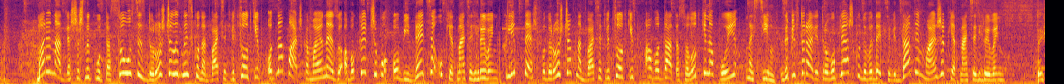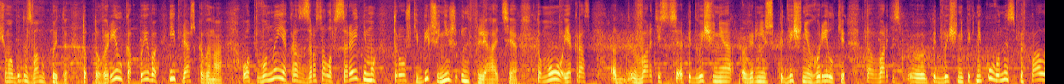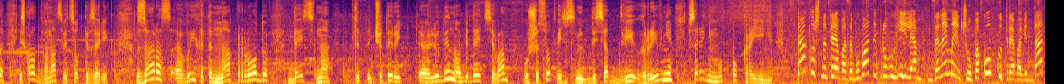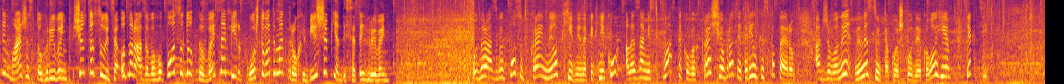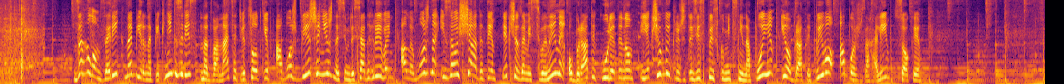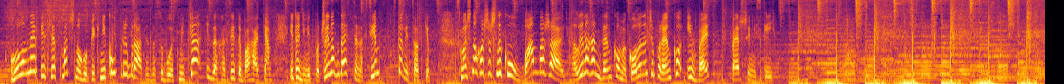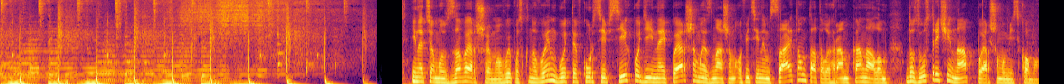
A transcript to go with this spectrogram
Маринад для шашлику та соуси здорожчали близько на 20%. Одна пачка майонезу або кетчупу обійдеться у 15 гривень. Хліб теж подорожчав на 20%, а вода та солодкі напої на 7. За півтора літрову пляшку доведеться віддати майже 15 гривень. Те, що ми будемо з вами пити, тобто горілка, пиво і пляшка вина. От вони якраз зростали в середньому трошки більше ніж інфляція. Тому якраз е, вартість підвищення, вірніше, підвищення горілки та вартість е, підвищення пікніку вони співпали і склали 12% за рік. Зараз е, виїхати на природу десь на 4 людини обійдеться вам у 682 гривні в середньому по країні. Також не треба забувати про вугілля. За найменшу упаковку треба віддати майже 100 гривень. Що стосується одноразового посуду, то весь набір коштуватиме трохи більше 50 гривень. Одноразовий посуд вкрай необхідний на пікніку, але замість пластикових краще обрати тарілки з паперу, адже вони не несуть такої шкоди екології, як ці. Загалом за рік набір на пікнік зріс на 12% або ж більше ніж на 70 гривень. Але можна і заощадити, якщо замість свинини обирати курятину, якщо виключити зі списку міцні напої і обрати пиво або ж взагалі соки. Головне після смачного пікніку прибрати за собою сміття і загасити багаття. І тоді відпочинок вдасться на всі 100%. Смачного шашлику вам бажають Галина Ганзенко, Микола Нечепуренко і весь перший міський. І на цьому завершуємо випуск новин. Будьте в курсі всіх подій найпершими з нашим офіційним сайтом та телеграм-каналом. До зустрічі на першому міському.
